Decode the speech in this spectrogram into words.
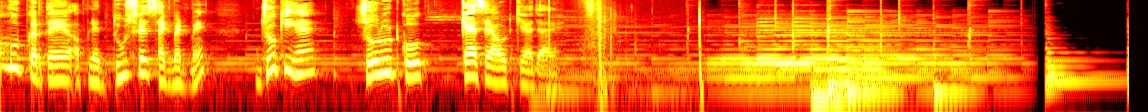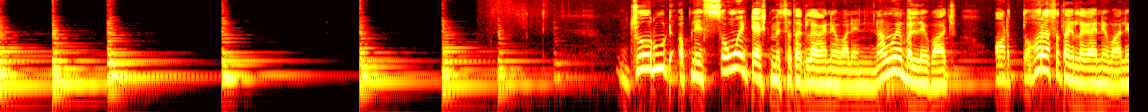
अब मूव करते हैं अपने दूसरे सेगमेंट में, जो कि है जो रूट को कैसे आउट किया जाए। जो रूट अपने सौवें टेस्ट में शतक लगाने वाले नौवें बल्लेबाज और दोहरा शतक लगाने वाले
